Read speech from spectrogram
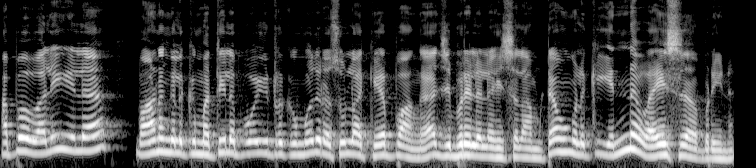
அப்போ வழியில் வானங்களுக்கு மத்தியில் போயிட்டு இருக்கும்போது ரசூல்லா கேட்பாங்க ஜிப்ரீல் அலி இஸ்லாம்கிட்ட உங்களுக்கு என்ன வயசு? அப்படின்னு.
